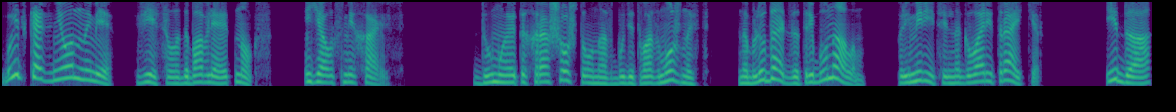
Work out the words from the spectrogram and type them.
быть казненными», — весело добавляет Нокс. Я усмехаюсь. «Думаю, это хорошо, что у нас будет возможность наблюдать за трибуналом», — примирительно говорит Райкер. «И да,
